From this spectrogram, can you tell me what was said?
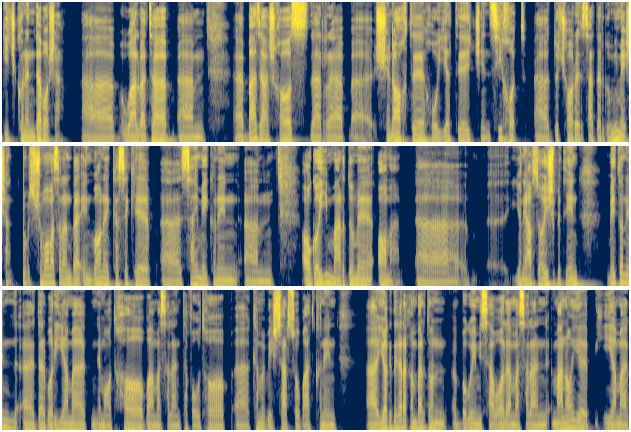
گیج کننده باشه. و البته بعض اشخاص در شناخت هویت جنسی خود دچار سردرگمی میشن. شما مثلا به عنوان کسی که سعی می‌کنین آگاهی مردم عامه یعنی افزایش بتین می‌تونین درباره هم نمادها و مثلا تفاوتها کم بیشتر صحبت کنین. اگه دیگر رقم براتون بگویم سوال مثلا معنای هم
